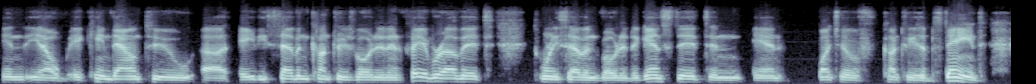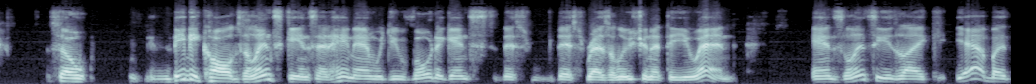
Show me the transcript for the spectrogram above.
in, you know, it came down to uh, 87 countries voted in favor of it, 27 voted against it, and and a bunch of countries abstained. so Bibi called Zelensky and said, "Hey, man, would you vote against this this resolution at the UN?" And Zelensky is like, "Yeah, but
